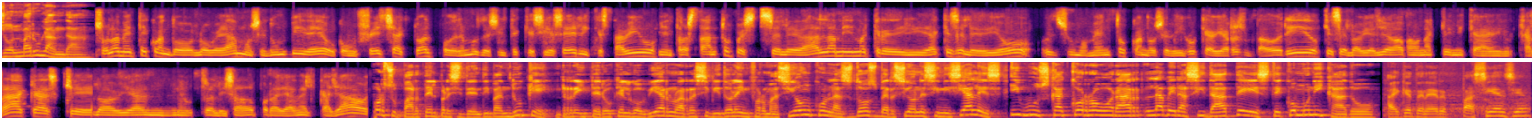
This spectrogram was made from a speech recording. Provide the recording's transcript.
John Marulanda. Solamente cuando lo veamos en un video con fecha actual podremos decirte que sí es él y que está vivo. Mientras tanto, pues se le da la misma credibilidad que se le dio en su momento cuando se dijo que había resultado herido, que se lo había llevado a una clínica en Caracas, que lo habían neutralizado por allá en el Callao. Por su parte, el presidente Iván Duque reiteró que el gobierno ha recibido la información con las dos versiones iniciales y busca corroborar la veracidad de este comunicado. Hay que tener paciencia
